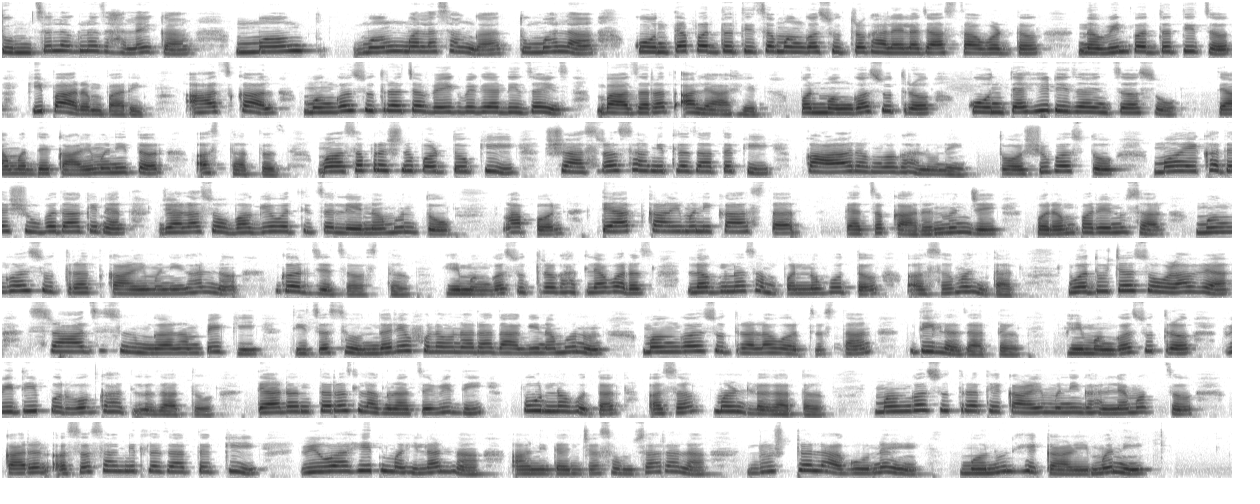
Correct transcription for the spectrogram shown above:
तुमचं लग्न झालं आहे का? मग मग मला सांगा तुम्हाला कोणत्या पद्धतीचं मंगळसूत्र घालायला जास्त आवडतं? नवीन पद्धतीचं की पारंपरिक? आजकाल मंगळसूत्राच्या वेगवेगळ्या डिझाईन्स बाजारात आल्या आहेत. पण मंगळसूत्र कोणत्याही डिझाईनचं असो त्यामध्ये काळीमणी तर असतातच. मग असा प्रश्न पडतो की शास्त्रात सांगितलं जातं की काळा रंग घालू नये. तो अशुभ असतो. मग एखाद्या शुभ दागिन्यात ज्याला सौभाग्यवतीचं लेणं म्हणतो आपण त्यात काळीमणी का असतात? त्याचं कारण म्हणजे परंपरेनुसार मंगळसूत्रात काळीमणी घालणं गरजेचं असतं. हे मंगळसूत्र घातल्यावरच लग्न संपन्न होतं असं म्हणतात. वधूच्या सोळाव्या श्राद्ध शृंगारांपैकी तिचं सौंदर्य फुलवणारा दागिना म्हणून मंगळसूत्राला वरचं स्थान दिलं जातं. हे मंगळसूत्र विधीपूर्वक घातलं जातं. त्यानंतरच लग्नाचे विधी पूर्ण होतात असं म्हटलं जातं. मंगळसूत्रात हे काळे मणी घालण्यामागचं कारण असं सांगितलं जातं की विवाहित महिलांना आणि त्यांच्या संसाराला दुष्ट लागू नये म्हणून हे काळे मणी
